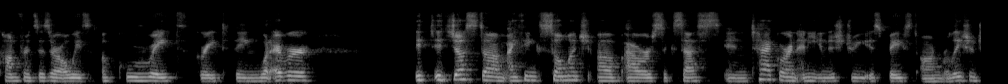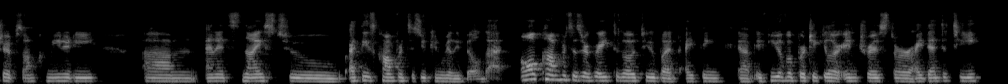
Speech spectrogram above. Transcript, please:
conferences are always a great great thing. Whatever. It, it just um, i think so much of our success in tech or in any industry is based on relationships on community um, and it's nice to at these conferences you can really build that all conferences are great to go to but i think uh, if you have a particular interest or identity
